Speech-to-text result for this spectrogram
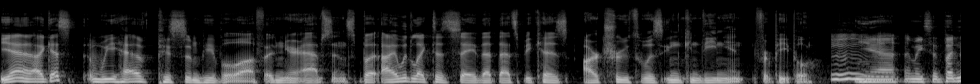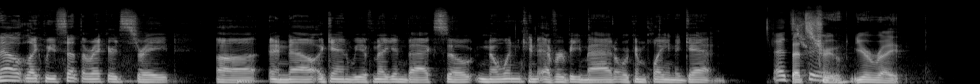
yeah, I guess we have pissed some people off in your absence, but I would like to say that that's because our truth was inconvenient for people. Yeah, that makes sense. But now, like, we've set the record straight. Uh, and now, again, we have Megan back, so no one can ever be mad or complain again. That's, That's true. You're right.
